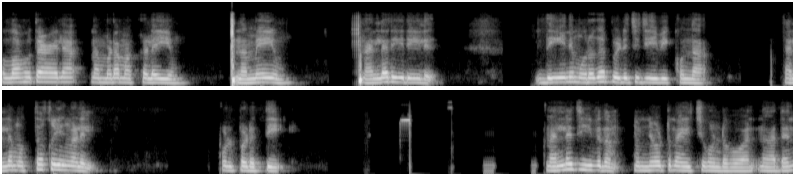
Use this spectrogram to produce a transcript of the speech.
അള്ളാഹു താല നമ്മുടെ മക്കളെയും നമ്മെയും നല്ല രീതിയിൽ ദീന് മുറുകെ പിടിച്ച് ജീവിക്കുന്ന നല്ല മുത്തക്കയങ്ങളിൽ ഉൾപ്പെടുത്തി നല്ല ജീവിതം മുന്നോട്ട് നയിച്ചു കൊണ്ടുപോകാൻ നാഥൻ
